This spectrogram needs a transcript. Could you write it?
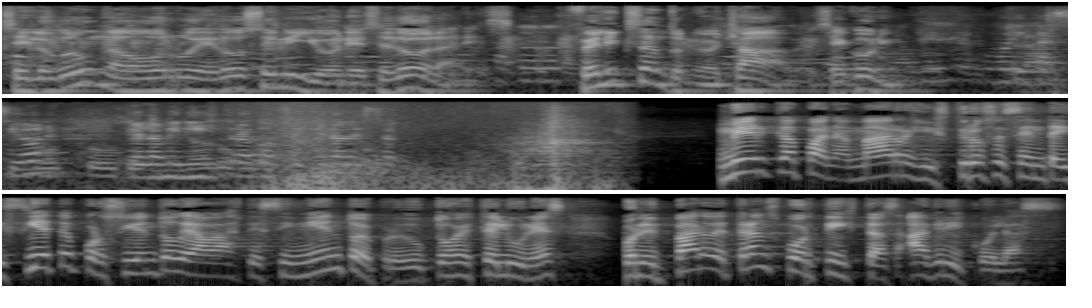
se logró un ahorro de 12 millones de dólares. Félix Antonio Chávez, Econius. Merca Panamá registró 67% de abastecimiento de productos este lunes por el paro de transportistas agrícolas.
